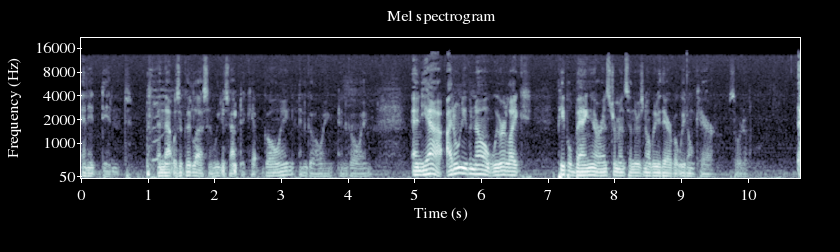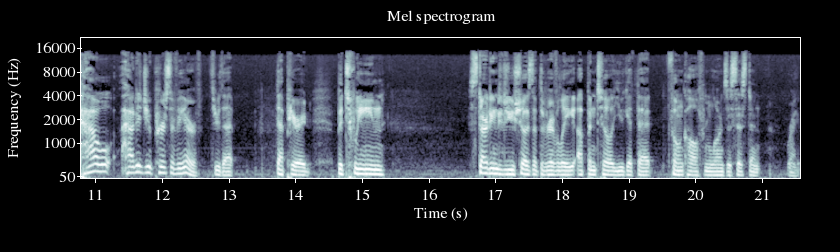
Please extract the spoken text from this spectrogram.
and it didn't. And that was a good lesson. We just have to keep going and going and going. And yeah, I don't even know. We were like people banging our instruments, and there's nobody there, but we don't care, sort of. How how did you persevere through that that period between starting to do shows at the Rivoli up until you get that phone call from Lorne's assistant? Right.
